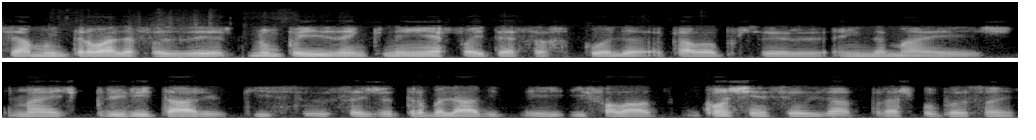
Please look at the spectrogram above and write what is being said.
se há muito trabalho a fazer, num país em que nem é feita essa recolha, acaba por ser ainda mais, mais prioritário que isso seja trabalhado e, e falado, consciencializado para as populações.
